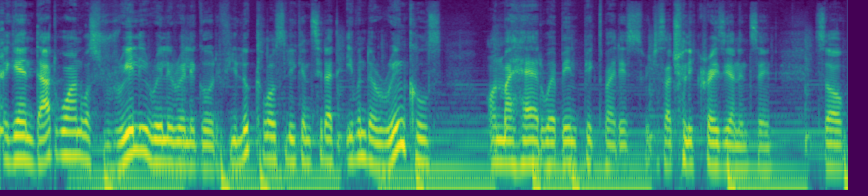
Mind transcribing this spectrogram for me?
Again, that one was really, really, really good. If you look closely, you can see that even the wrinkles on my head were being picked by this, which is actually crazy and insane. So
